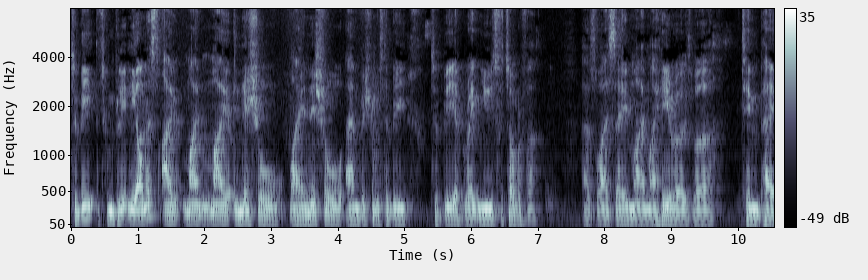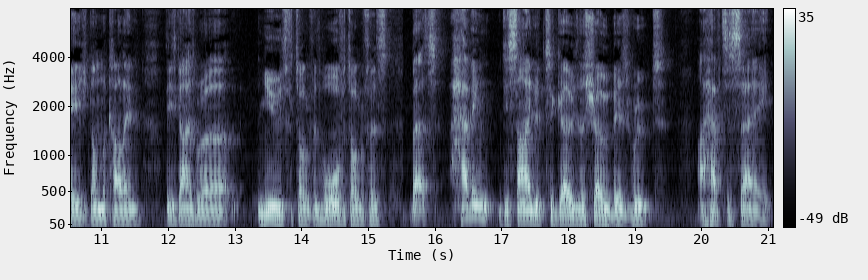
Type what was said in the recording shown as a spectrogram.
To be completely honest, I my my initial my initial ambition was to be to be a great news photographer. That's why I say my, my heroes were Tim Page, Don McCullin. These guys were news photographers, war photographers. But having decided to go the showbiz route, I have to say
